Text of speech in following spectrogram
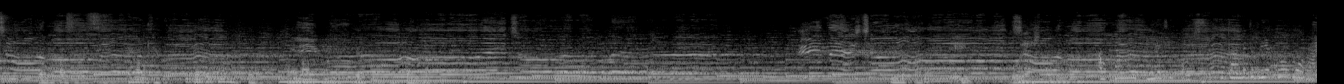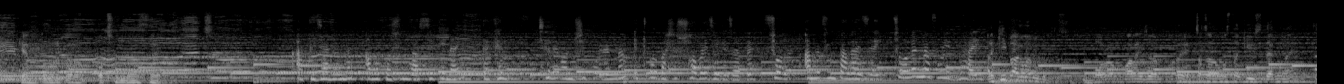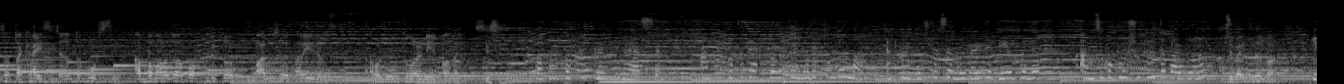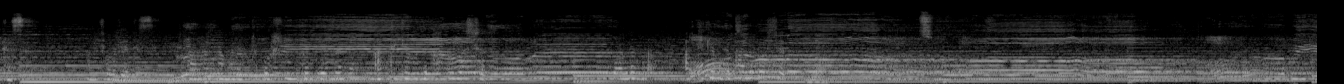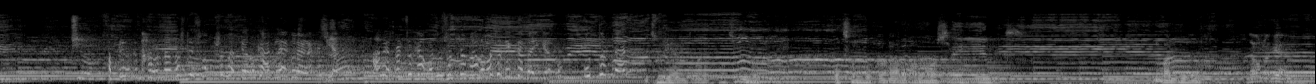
Shalom. দেখেন ছেলে মানুষই করেন না একটু বাসার সবাই জেগে যাবে। চল আমরা তুমি পালায় যাই। চলেন না ফরিদ ভাই। আর কি পাগলামি করতেছি? বড় পালাই যাওয়ার পরে চাচার অবস্থা কি হয়েছে দেখো না? চাচারটা খাইছি চাচারটা পড়ছি। আব্বা মারা যাওয়ার পর থেকে তো বাড়ি হিসেবে তাড়িয়ে যাচ্ছে। আমার জন্য তোমার নিয়ে পালাই বাবার কথা আপনার মনে আছে? আমার কথা তো একবার আপনার মনে পড়ল না? একবার বুঝতে আছে আমার বাড়িতে বিয়ে হলে আমি তো কখনো সুখে হতে পারব না। যে বাইরে দেবা ঠিক আছে আমি চলে যেতেছি। আমার একটু প্রশ্ন দিয়ে আপনি কি আমাকে ভালোবাসেন? জুই আমি তোমার পছন্দ। পছন্দ করার ভালোবাসি বাড়িতে যাও যাও না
